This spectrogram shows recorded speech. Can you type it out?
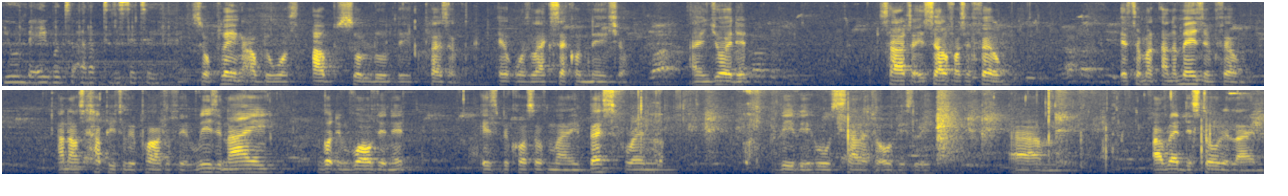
you won't be able to adapt to the city. So playing Abdul was absolutely pleasant. It was like second nature. I enjoyed it. Sarata itself as a film, it's an amazing film and I was happy to be part of it. The reason I got involved in it is because of my best friend Vivi, who's Sarata obviously. Um, I read the storyline,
